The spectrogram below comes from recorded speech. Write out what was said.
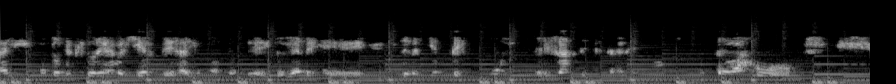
Hay un montón de escritores emergentes, hay un montón de editoriales eh, independientes muy interesantes que están haciendo un trabajo eh,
